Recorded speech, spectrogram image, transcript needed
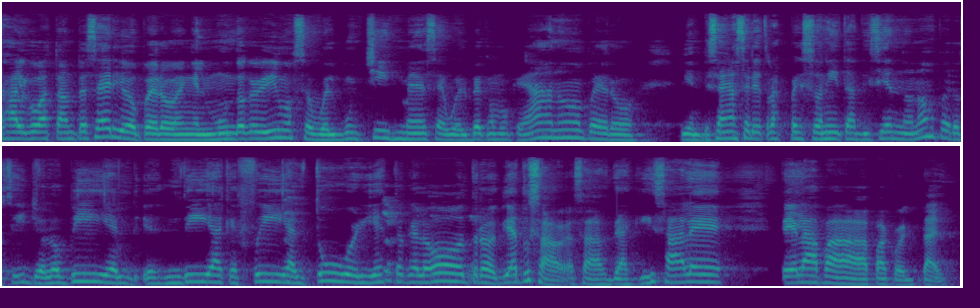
es algo bastante serio, pero en el mundo que vivimos se vuelve un chisme, se vuelve como que, ah, no, pero... Y empiezan a salir otras personitas diciendo, no, pero sí, yo lo vi el, día que fui al tour y esto que lo otro, ya tú sabes, o sea, de aquí sale tela para cortar.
